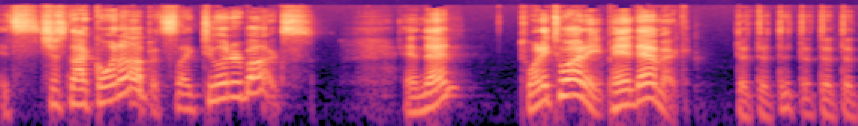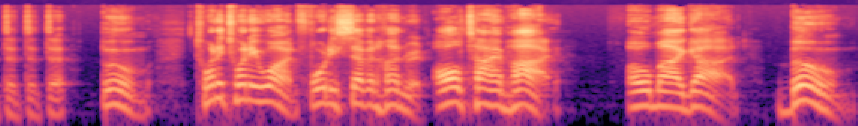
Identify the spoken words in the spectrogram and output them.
It's just not going up. It's like 200 bucks. And then 2020, pandemic. Boom. 2021, 4,700, all time high. Oh my God. Boom.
